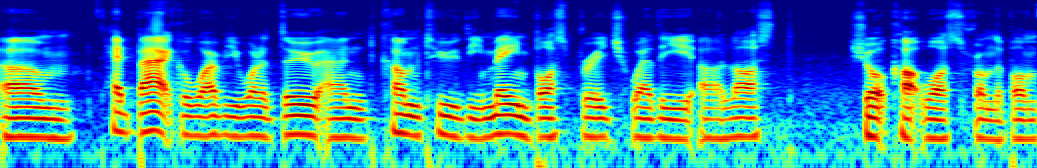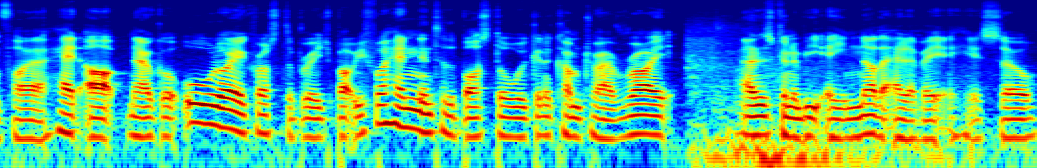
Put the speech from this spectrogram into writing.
um, head back or whatever you want to do and come to the main boss bridge where the uh, last shortcut was from the bonfire. Head up, now go all the way across the bridge. But before heading into the boss door, we're going to come to our right. And there's going to be another elevator here. So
